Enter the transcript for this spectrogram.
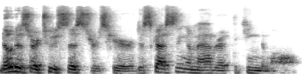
Notice our two sisters here discussing a matter at the Kingdom Hall.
